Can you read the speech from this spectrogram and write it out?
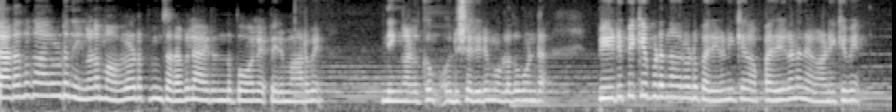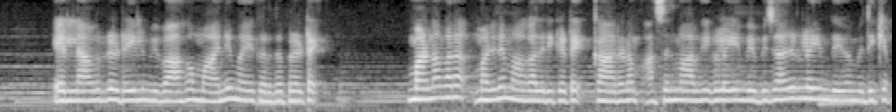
തടവുകാരോട് നിങ്ങളും അവരോടൊപ്പം തടവിലായിരുന്നതുപോലെ പെരുമാറുവിൻ. നിങ്ങൾക്കും ഒരു ശരീരമുള്ളതുകൊണ്ട് പീഡിപ്പിക്കപ്പെടുന്നവരോട് പരിഗണിക്കുക പരിഗണന കാണിക്കുവിൻ. എല്ലാവരുടെ ഇടയിലും വിവാഹം മാന്യമായി കരുതപ്പെടട്ടെ. മണവറ മലിനമാകാതിരിക്കട്ടെ. കാരണം അസന്മാർഗികളെയും വ്യഭിചാരികളെയും ദൈവം വിധിക്കും.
